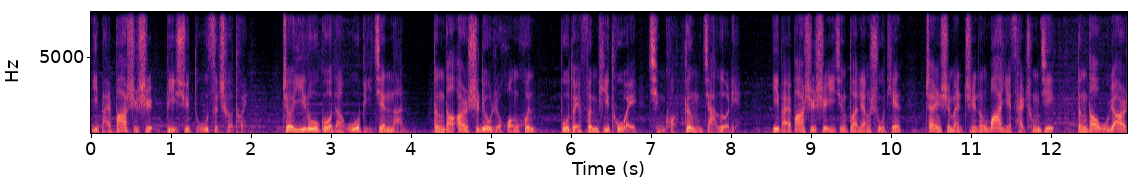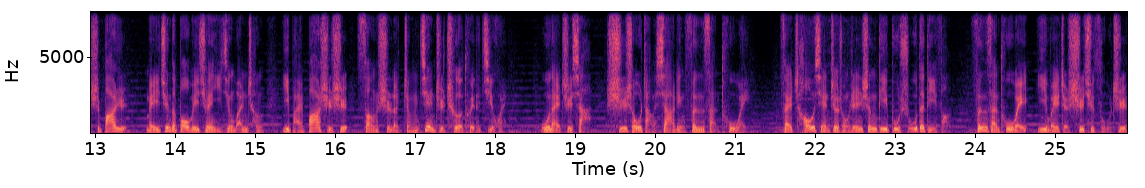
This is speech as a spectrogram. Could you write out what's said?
一百八十师必须独自撤退。这一路过得无比艰难。等到二十六日黄昏，部队分批突围，情况更加恶劣。一百八十师已经断粮数天，战士们只能挖野菜充饥。等到五月二十八日，美军的包围圈已经完成，一百八十师丧失了整建制撤退的机会。无奈之下，师首长下令分散突围。在朝鲜这种人生地不熟的地方，分散突围意味着失去组织，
